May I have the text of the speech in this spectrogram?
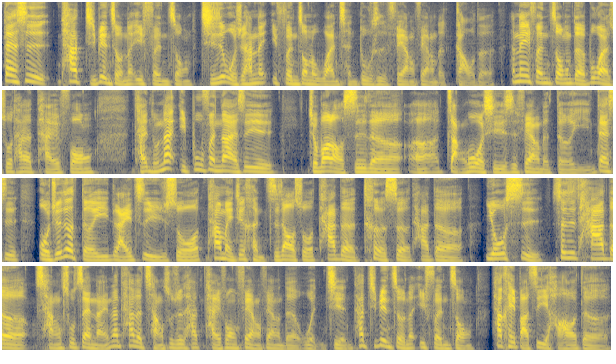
但是他即便只有那一分钟，其实我觉得他那一分钟的完成度是非常非常的高的。他那一分钟的，不管说他的台风、谈吐，那一部分当然是。九宝老师的呃掌握其实是非常的得意，但是我觉得得意来自于说他们已经很知道说他的特色、他的优势，甚至它的长处在哪里。那它的长处就是它台风非常非常的稳健，它即便只有那一分钟，它可以把自己好好的。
